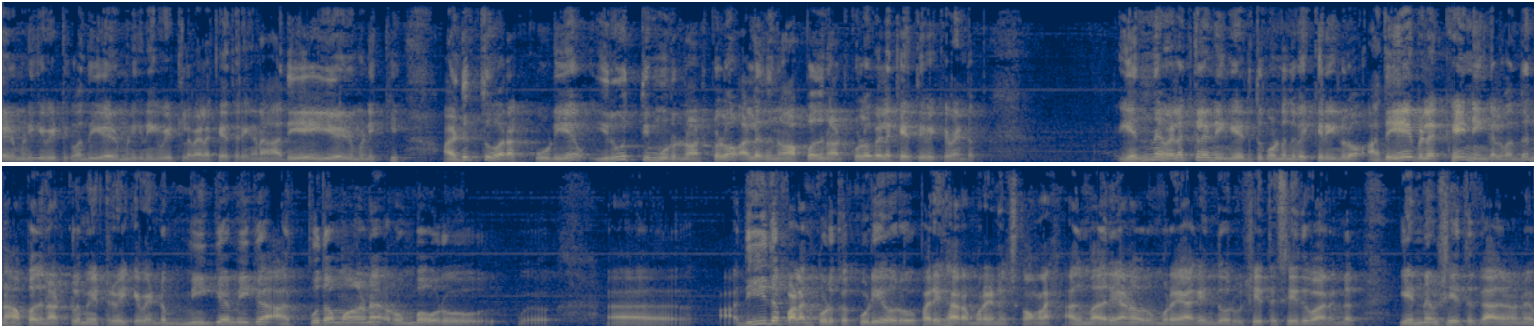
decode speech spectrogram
ஏழு மணிக்கு வீட்டுக்கு வந்து ஏழு மணிக்கு நீங்கள் வீட்டில் விளக்கேற்றுறீங்கன்னா அதே ஏழு மணிக்கு அடுத்து வரக்கூடிய இருபத்தி மூன்று நாட்களோ அல்லது நாற்பது நாட்களோ விளக்கேற்றி வைக்க வேண்டும். என்ன விளக்கில் நீங்கள் எடுத்து கொண்டு வந்து வைக்கிறீங்களோ அதே விளக்கை நீங்கள் வந்து நாற்பது நாட்களும் ஏற்றி வைக்க வேண்டும். மிக மிக அற்புதமான ரொம்ப ஒரு அதீத பலன் கொடுக்கக்கூடிய ஒரு பரிகார முறைன்னு வச்சுக்கோங்களேன். அது மாதிரியான ஒரு முறையாக இந்த ஒரு விஷயத்தை செய்து வாருங்கள். என்ன விஷயத்திற்காக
